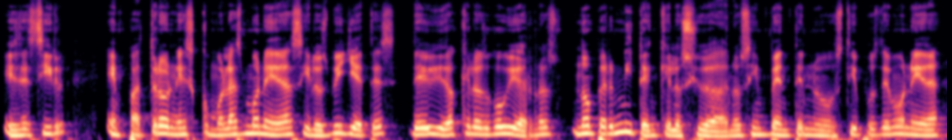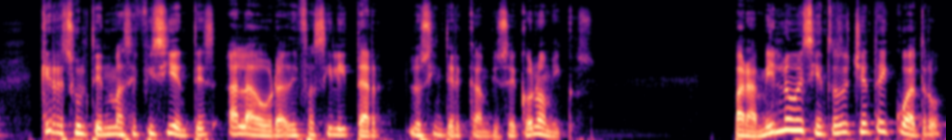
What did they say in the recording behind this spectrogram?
es decir, en patrones como las monedas y los billetes, debido a que los gobiernos no permiten que los ciudadanos inventen nuevos tipos de moneda que resulten más eficientes a la hora de facilitar los intercambios económicos. Para 1984,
